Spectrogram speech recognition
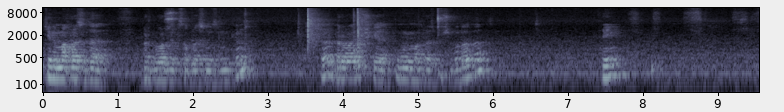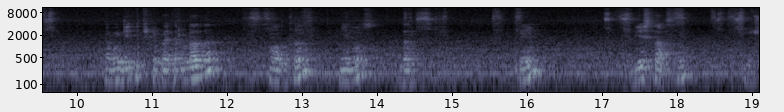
Ikkini mahrajida bir bor deb hisoblashimiz mumkin. Va bir va uchga umumiy mahraj uch bo'ladi. Teng. Bunga ikki ko'paytiriladi. Olti minus bir. Teng. Besh taqsim uch.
